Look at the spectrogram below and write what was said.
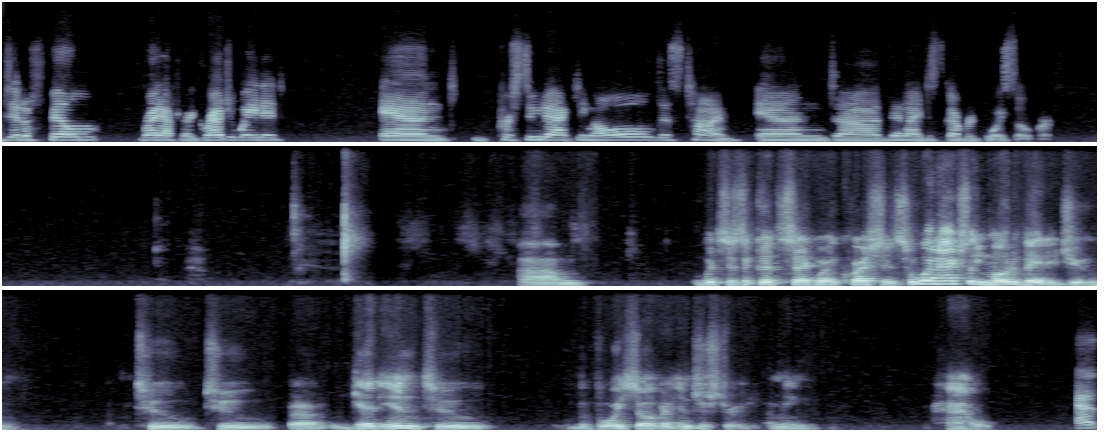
did a film right after I graduated and pursued acting all this time. And uh, then I discovered voiceover. Um, which is a good segue question. So what actually motivated you to, to uh, get into the voiceover industry? I mean, how? As,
